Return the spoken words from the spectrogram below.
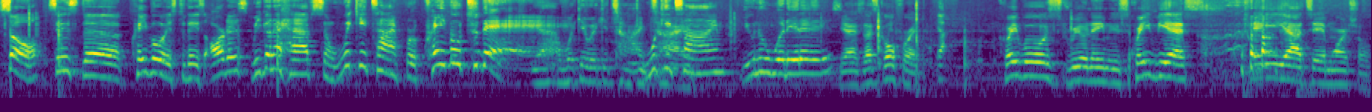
so, since the Quavo is today's artist, we're gonna have some wiki time for Quavo today. Yeah, wiki wicked time. Wiki time. You know what it is? Yes, let's go for it. Yeah. Quavo's real name is Quavious Keyate Marshall.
